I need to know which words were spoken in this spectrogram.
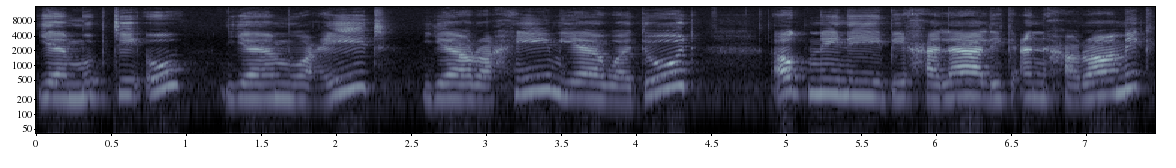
ya mubdi'u ya mu'id يا رحيم يا ودود أغنني بحلالك عن حرامك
